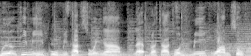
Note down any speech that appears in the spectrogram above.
เมืองที่มีภูมิทัศน์สวยงาม และประชาชนมีความสุข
